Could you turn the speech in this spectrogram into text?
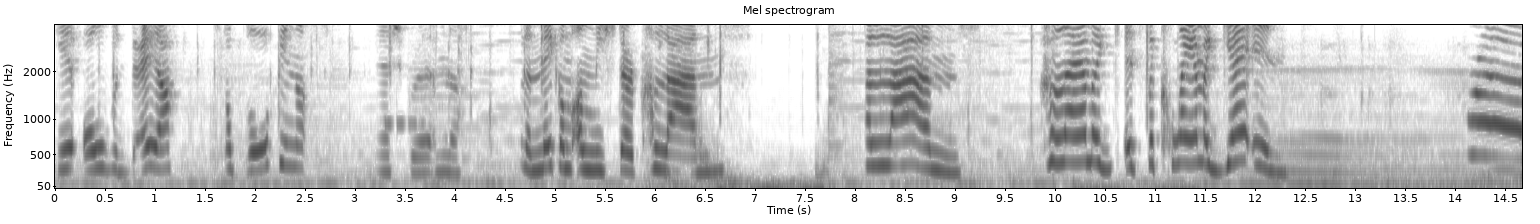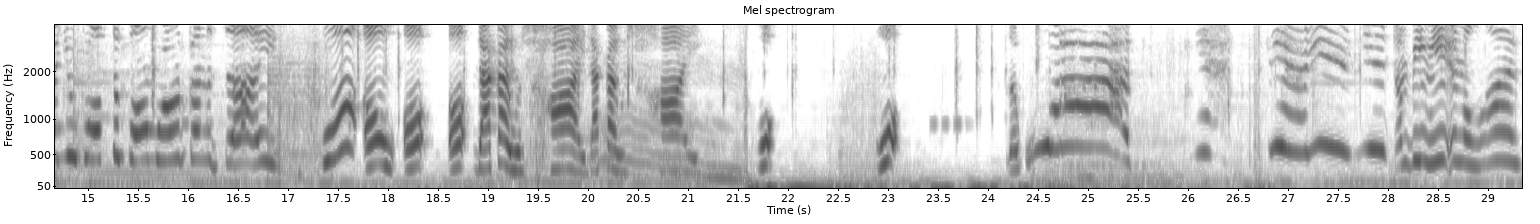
get over there. Stop blocking us. That's great. I'm gonna, I'm gonna make them unleash their clams. Clams. Clam. It's the Clamageddon. You dropped the bomb. We're all gonna die. What? Oh, oh, oh. That guy was high. That guy was high. What? What? Like, what? Yeah, yeah, yeah, yeah. I'm being eaten alive.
